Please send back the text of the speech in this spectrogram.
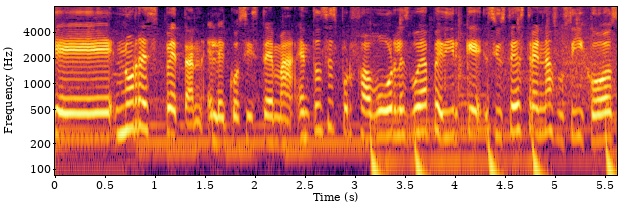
que no respetan el ecosistema. Entonces, por favor, les voy a pedir que si ustedes traen a sus hijos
